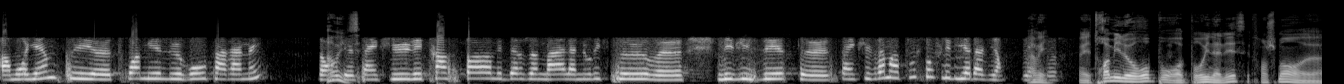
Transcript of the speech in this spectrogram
en moyenne, c'est euh, 3 000 euros par année. Donc, Ah oui, euh, ça inclut les transports, l'hébergement, la nourriture, euh, les visites. euh, ça inclut vraiment tout, sauf les billets d'avion. Ah oui. Oui, 3000 euros pour pour une année, c'est franchement, euh,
